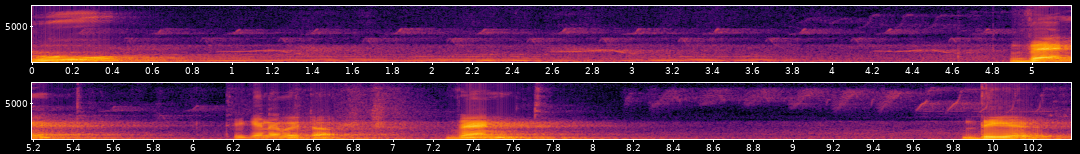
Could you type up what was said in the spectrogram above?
हु वेंट ठीक है ना बेटा? वेंट देयर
